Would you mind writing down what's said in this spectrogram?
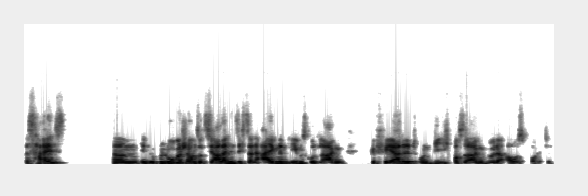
Das heißt, ähm, in ökologischer und sozialer Hinsicht seine eigenen Lebensgrundlagen gefährdet und, wie ich auch sagen würde, ausbeutet.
